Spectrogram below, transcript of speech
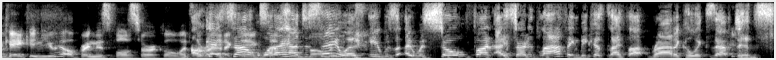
Okay, can you help bring this full circle? What's Okay, so what I had to accepted say was it was it was so fun. I started laughing because I thought radical acceptance.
